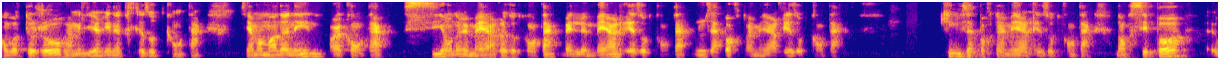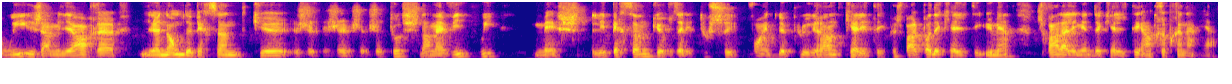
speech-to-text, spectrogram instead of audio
On va toujours améliorer notre réseau de contacts. Si à un moment donné, un contact, si on a un meilleur réseau de contacts, bien, le meilleur réseau de contacts nous apporte un meilleur réseau de contacts qui nous apporte un meilleur réseau de contacts? Donc, c'est pas, oui, j'améliore euh, le nombre de personnes que je, touche dans ma vie, oui, mais les personnes que vous allez toucher vont être de plus grande qualité. je ne parle pas de qualité humaine, je parle à la limite de qualité entrepreneuriale.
